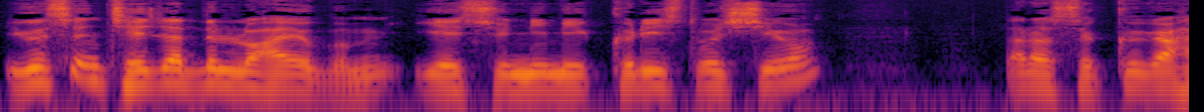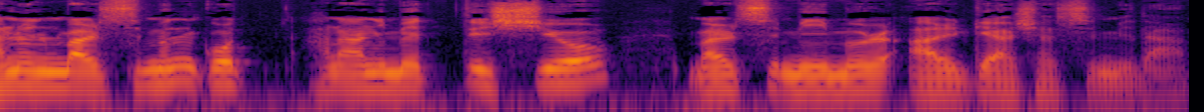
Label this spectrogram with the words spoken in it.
이것은 제자들로 하여금 예수님이 그리스도시요 따라서 그가 하는 말씀은 곧 하나님의 뜻이요 말씀임을 알게 하셨습니다.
